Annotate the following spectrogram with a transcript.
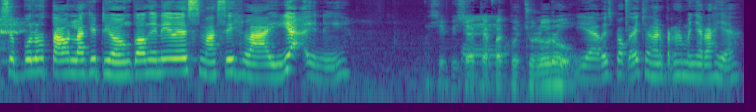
10 tahun lagi di Hong Kong ini wes masih layak ini. Masih bisa dapat bojo loro. Ya, wes pokoknya jangan pernah menyerah ya.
